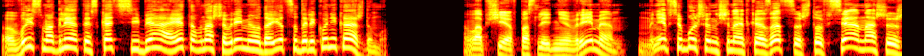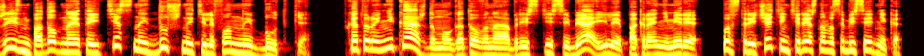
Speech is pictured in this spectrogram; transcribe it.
Вы смогли отыскать себя, а это в наше время удается далеко не каждому. Вообще, в последнее время мне все больше начинает казаться, что вся наша жизнь подобна этой тесной душной телефонной будке, в которой не каждому готово обрести себя или, по крайней мере, повстречать интересного собеседника.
